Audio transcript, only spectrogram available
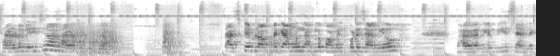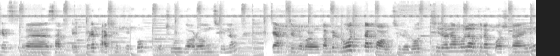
সাড়ে নটা বেরিয়েছিলাম আর সাড়ে নটায় ঢুকলাম। তো আজকের ব্লগটা কেমন লাগল কমেন্ট করে জানিও। ভালো লাগলে প্লিজ চ্যানেলটাকে সাবস্ক্রাইব করে পাশে থেকো। প্রচুর গরম ছিল চ্যাপচ্যাপে গরম। তবে রোদটা কম ছিল। রোদ ছিল না বলে অতটা কষ্ট হয়নি।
